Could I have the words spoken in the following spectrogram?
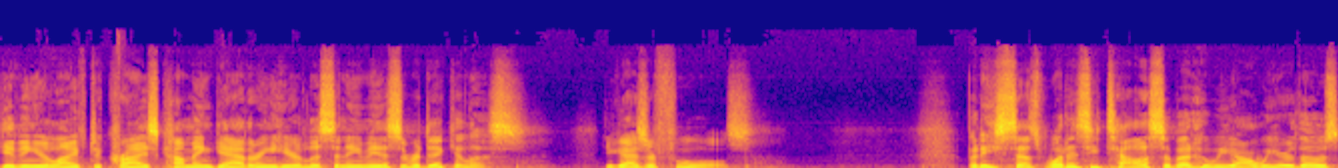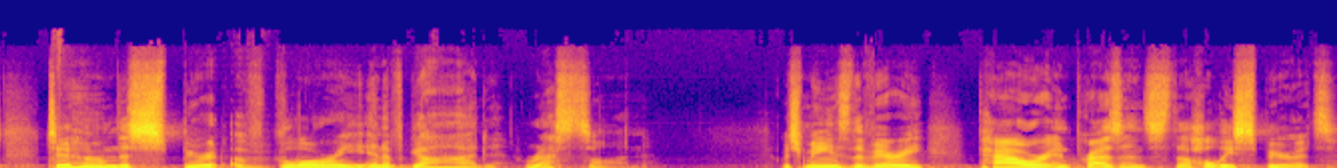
giving your life to Christ, coming, gathering here, listening to me. This is ridiculous. You guys are fools. But he says, what does he tell us about who we are? We are those to whom the Spirit of glory and of God rests on. which means the very power and presence, the Holy Spirit,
